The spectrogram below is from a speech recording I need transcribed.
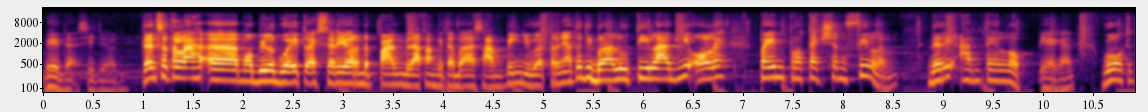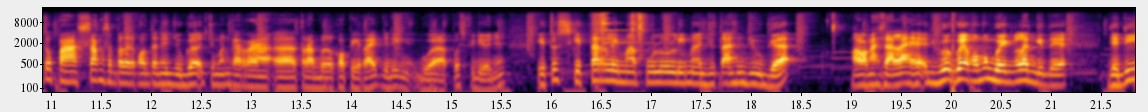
beda sih John. Dan setelah uh, mobil gue itu eksterior depan belakang kita bahas samping juga ternyata dibaluti lagi oleh paint protection film dari Antelope ya kan. Gue waktu itu pasang sempat ada kontennya juga cuman karena uh, trouble copyright jadi gue hapus videonya. Itu sekitar 55 jutaan juga kalau nggak salah ya. Gue gue yang ngomong gue yang ngelen gitu ya. Jadi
